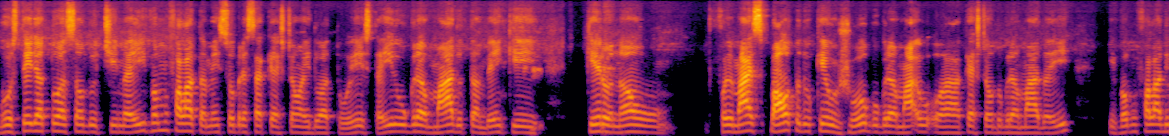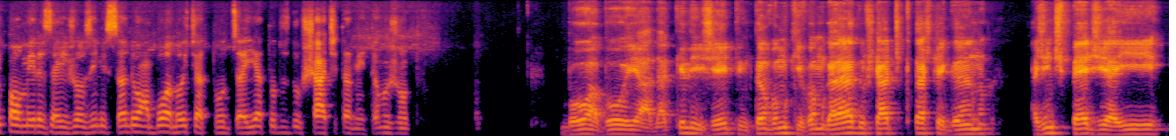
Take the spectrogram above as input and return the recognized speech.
Gostei da atuação do time aí. Vamos falar também sobre essa questão aí do Atuesta e o gramado também, que, queira ou não, foi mais pauta do que o jogo, o gramado, a questão do gramado aí. E vamos falar de Palmeiras aí. Josine Sandro, uma boa noite a todos aí, a todos do chat também. Tamo junto. Boa, boa, Ia. Daquele jeito, então, vamos que vamos. Galera do chat que tá chegando, a gente pede aí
